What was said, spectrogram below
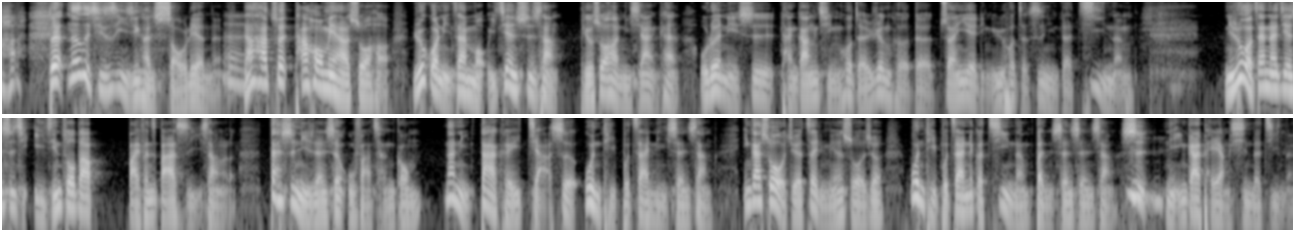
对，那个其实已经很熟练了。嗯，然后他最他后面还说哈，如果你在某一件事上，比如说哈，你想想看，无论你是弹钢琴或者任何的专业领域，或者是你的技能，你如果在那件事情已经做到百分之八十以上了，但是你人生无法成功，那你大可以假设问题不在你身上。”应该说，我觉得这里面说的，就问题不在那个技能本身身上，是你应该培养新的技能。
